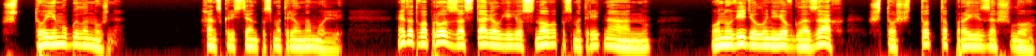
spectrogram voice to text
Что ему было нужно? Ханс Кристиан посмотрел на Молли. Этот вопрос заставил ее снова посмотреть на Анну. Он увидел у нее в глазах, что что-то произошло.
